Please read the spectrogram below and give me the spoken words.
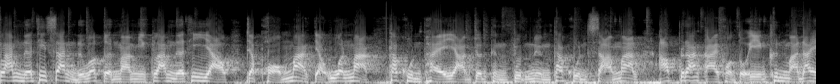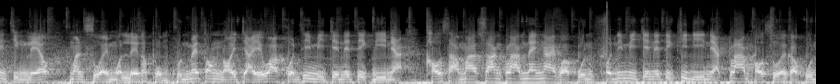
กล้ามเนื้อที่สั้น หรือว่าเกิดมามีกล้ามเนื้อที่ยาว จะผอมมากจะอ้วนมาก ถ้าคุณพยายามจนถึงจุดหนึ่งถ้าคุณสามารถอัพร่างกายของตัวเองขึ้นมาได้จริงๆแล้ว มันสวยหมดเลยครับผมคุณไม่ต้องน้อยใจว่าคนที่มีเจเนติกดีเนี่ยเขาสามารถสร้างกล้ามได้ง่ายกว่าคุณ คนที่มีเจเนติกที่ดีเนี่ยกล้ามเขาสวยกว่าคุณ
